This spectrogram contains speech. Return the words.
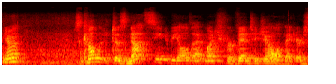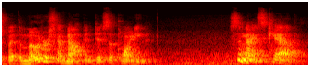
You know? This college does not seem to be all that much for vintage elevators, but the motors have not been disappointing. It's a nice cab.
